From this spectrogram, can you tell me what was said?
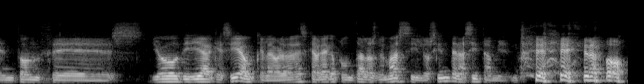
Entonces, yo diría que sí, aunque la verdad es que habría que preguntar a los demás si lo sienten así también. Pero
